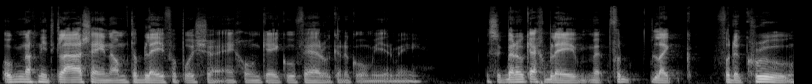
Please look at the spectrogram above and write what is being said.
ook nog niet klaar zijn om te blijven pushen en gewoon kijken hoe ver we kunnen komen hiermee. Dus ik ben ook echt blij met, voor, like, voor de crew.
